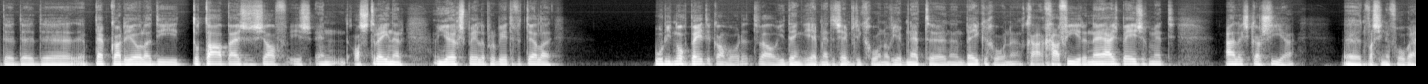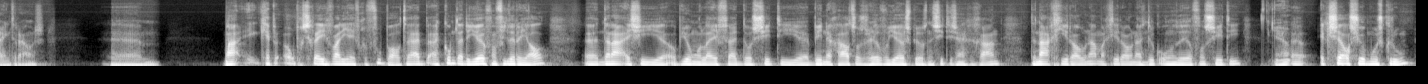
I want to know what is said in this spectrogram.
De, de, de Pep Guardiola die totaal bij zichzelf is en als trainer een jeugdspeler probeert te vertellen hoe die nog beter kan worden. Terwijl je denkt, je hebt net de Champions League gewonnen of je hebt net eh, een beker gewonnen. Ga, ga vieren. Nee, hij is bezig met Alex Garcia. Eh, dat was in de voorbereiding trouwens. Ehm, Maar ik heb opgeschreven waar hij heeft gevoetbald. Hij, hij komt uit de jeugd van Villarreal. Uh, daarna is hij op jonge leeftijd door City binnengehaald, zoals er heel veel jeugdspelers naar City zijn gegaan. Daarna Girona, maar Girona is natuurlijk onderdeel van City. Ja. Excelsior Moeskroen.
